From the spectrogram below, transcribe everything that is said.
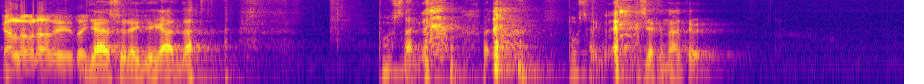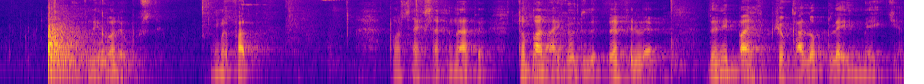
Καλό βράδυ, Τάκη. Γεια σου, ρε γιγάντα. Πώς θα... Πώς θα ξεχνάτε... Πνιγώ ρε πούστη. Με φάτε. Πώς θα ξεχνάτε τον Παναγιώτη. Ρε φίλε, δεν υπάρχει πιο καλό playmaker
